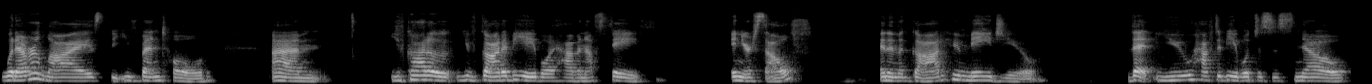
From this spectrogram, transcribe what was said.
whatever lies that you've been told, um, you've got to you've got to be able to have enough faith in yourself and in the God who made you that you have to be able to just know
